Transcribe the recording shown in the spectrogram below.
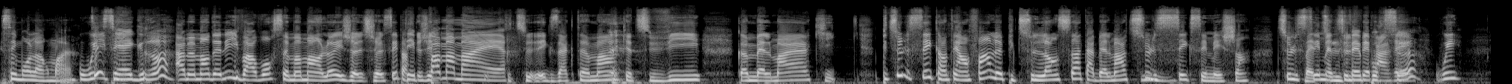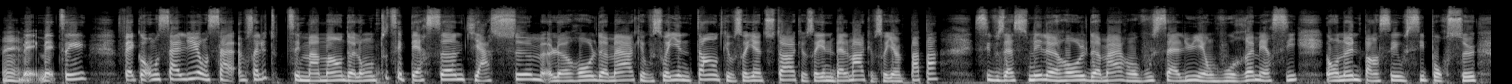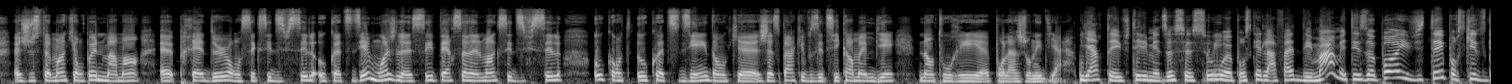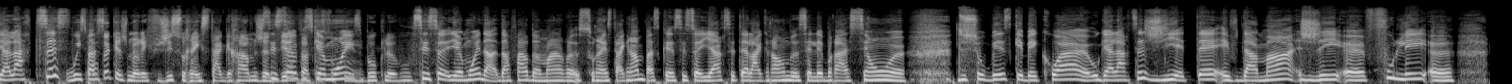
c'est moi leur mère. Oui, c'est ingrat. À un moment donné, il va avoir ce moment-là et je, je le sais parce que j'ai pas ma mère. tu- exactement que tu vis comme belle-mère qui puis tu le sais quand t'es enfant là puis que tu lances ça à ta belle-mère, tu le sais que c'est méchant. Tu le Hmm. Ben, sais mais tu le fais pour pareil. ça? Oui. Mais, mais tu sais, fait qu'on salue, on, sa- on salue toutes ces mamans de Londres, toutes ces personnes qui assument le rôle de mère, que vous soyez une tante, que vous soyez un tuteur, que vous soyez une belle-mère, que vous soyez un papa. Si vous assumez le rôle de mère, on vous salue et on vous remercie. Et on a une pensée aussi pour ceux, euh, justement, qui n'ont pas une maman euh, près d'eux. On sait que c'est difficile au quotidien. Moi, je le sais personnellement que c'est difficile au, quotidien. Donc, euh, j'espère que vous étiez quand même bien entourés euh, pour la journée d'hier. Hier, tu as évité les médias sociaux Oui. pour ce qui est de la fête des mères, mais tu les as pas évités pour ce qui est du Oui, c'est pour ça que je me réfugie sur Instagram, Geneviève, ça, parce parce que, que sur moi- Facebook, là, vous. C'est ça, il y a moins d'a- d'affaires de mère euh, sur Instagram parce que c'est ça. Hier, c'était la grande célébration euh, du showbiz québécois euh, au Gala Artiste. J'y étais évidemment. J'ai euh, foulé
